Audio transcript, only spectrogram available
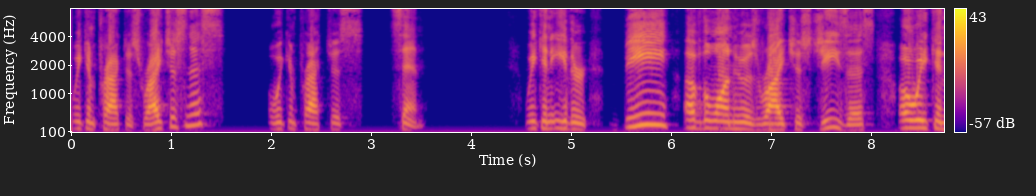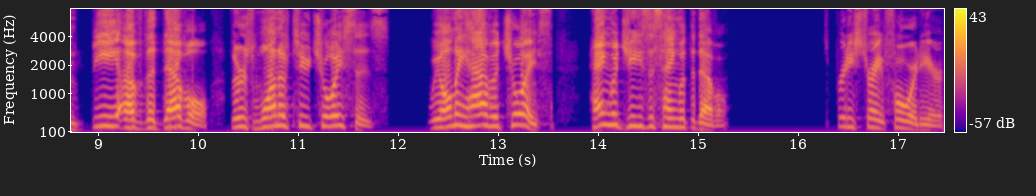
We can practice righteousness or we can practice sin. We can either be of the one who is righteous, Jesus, or we can be of the devil. There's one of two choices. We only have a choice hang with Jesus, hang with the devil. It's pretty straightforward here.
